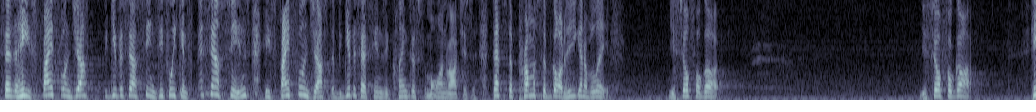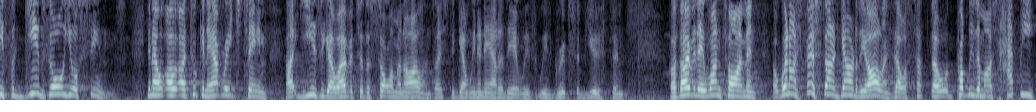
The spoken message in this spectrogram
says that He's faithful and just to forgive us our sins. If we confess our sins, He's faithful and just to forgive us our sins and cleanse us from all unrighteousness. That's the promise of God. Who are you going to believe? Yourself or God? Yourself or God? He forgives all your sins. You know, I, I took an outreach team uh, years ago over to the Solomon Islands. I used to go in and out of there with, with groups of youth. And I was over there one time, and when I first started going to the islands, they were, they were probably the most happy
